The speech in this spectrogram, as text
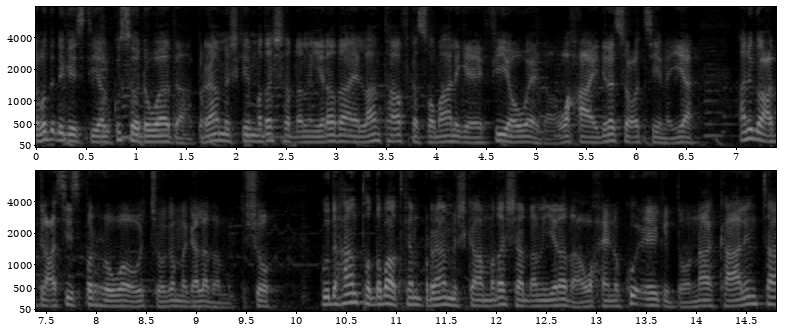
nabad dhegaystayaal ku soo dhowaada barnaamijkii madasha dhallinyarada ee laanta afka soomaaliga ee v o e da waxaa idila socodsiinaya. Anigoo cabdilcasiis barrowa oo jooga magaalada muqdisho. Guud ahaan toddobaadkan barnaamijka madasha dhallinyarada waxaynu ku eegi doonaa kaalinta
